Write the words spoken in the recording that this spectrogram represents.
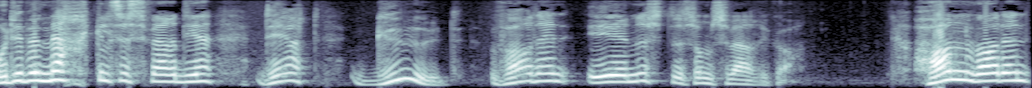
Og det bemerkelsesverdige det er at Gud var den eneste som sverga. Han var den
